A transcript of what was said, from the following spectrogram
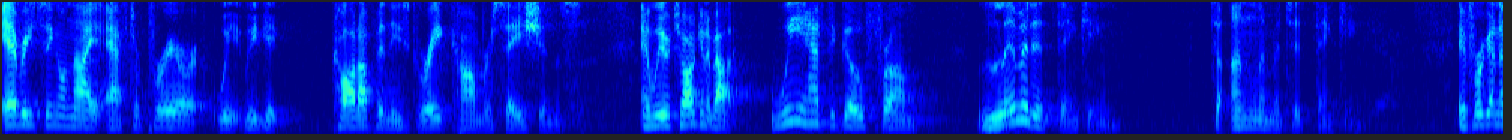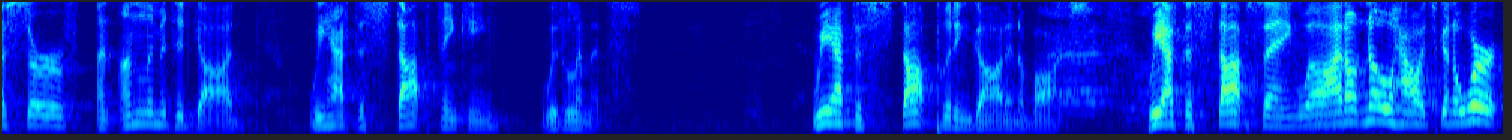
every single night after prayer, we, we get caught up in these great conversations. And we were talking about we have to go from limited thinking to unlimited thinking. If we're going to serve an unlimited God, we have to stop thinking with limits. We have to stop putting God in a box. We have to stop saying, Well, I don't know how it's going to work.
